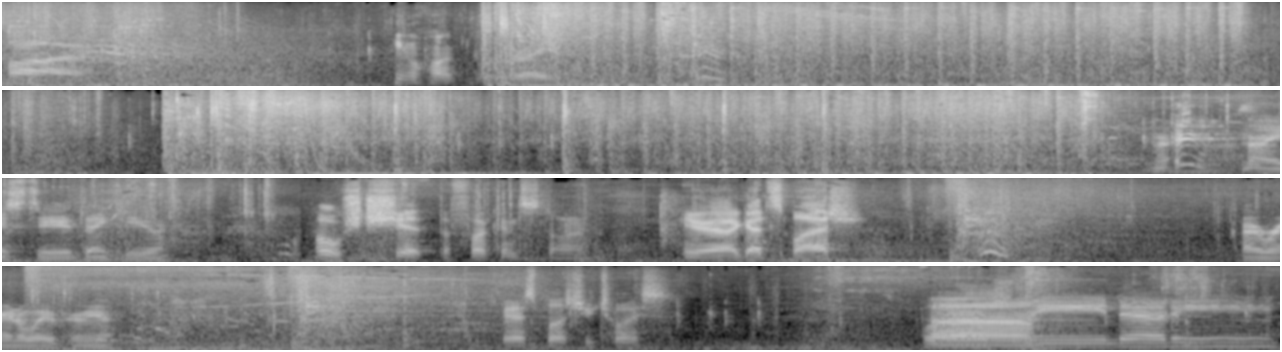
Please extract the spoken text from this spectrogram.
Fuck. He walked right. Nice, dude. Thank you. Oh shit, the fucking storm. Here, I got splash. I ran away from you. Okay, I splashed you twice. Flash Um, me, daddy.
